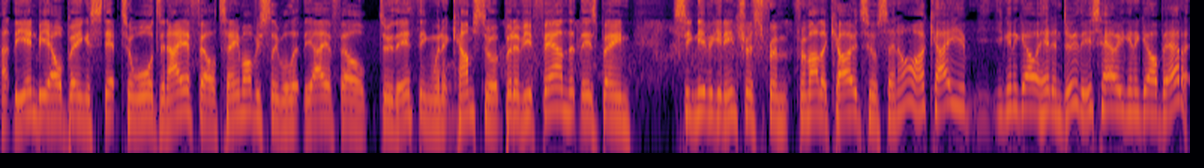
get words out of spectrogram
uh, the NBL being a step towards an AFL team. Obviously, we'll let the AFL do their thing when it comes to it. But have you found that there's been significant interest from from other codes who have said, "Oh, okay, you, you're going to go ahead and do this. How are you going to go about it?"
